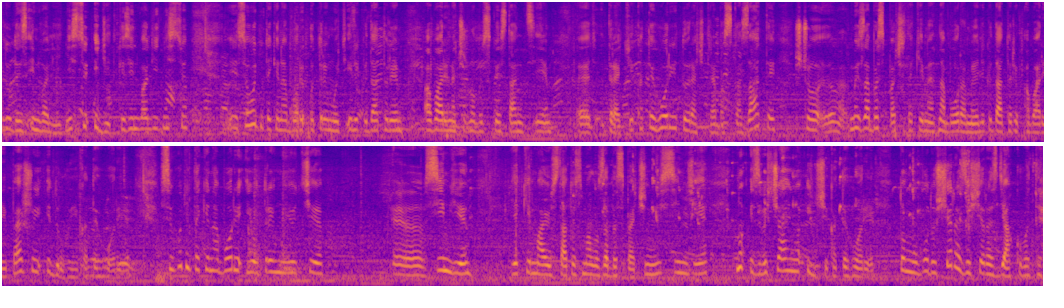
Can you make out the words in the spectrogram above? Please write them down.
люди з інвалідністю і дітки з інвалідністю. І сьогодні такі набори отримують і ліквідатори аварії на Чорнобильської станції е, третьої категорії. До речі, треба сказати, що е, ми забезпечені такими наборами ліквідаторів аварії першої і другої категорії. Сьогодні такі набори і отримують е, е, сім'ї. Які мають статус малозабезпеченої сім'ї, ну і звичайно інші категорії. Тому буду ще раз і ще раз дякувати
